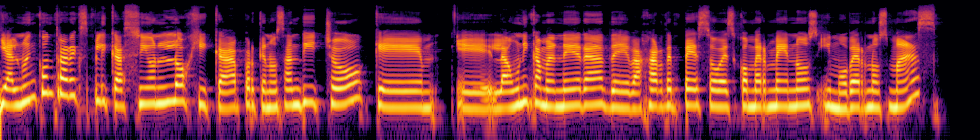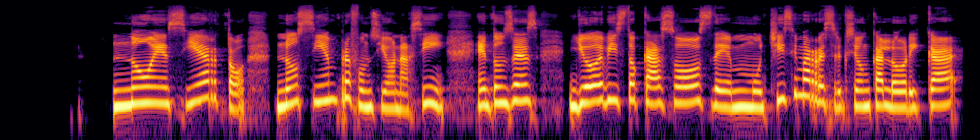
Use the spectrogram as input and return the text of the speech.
y al no encontrar explicación lógica, porque nos han dicho que eh, la única manera de bajar de peso es comer menos y movernos más, no es cierto, no siempre funciona así. Entonces, yo he visto casos de muchísima restricción calórica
